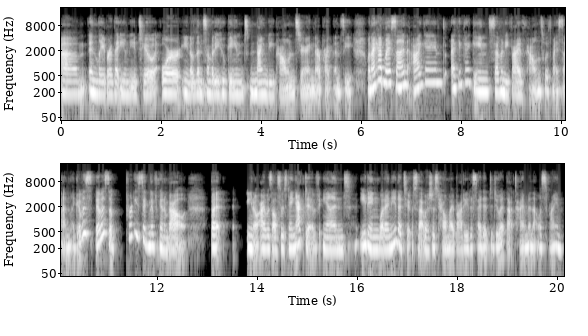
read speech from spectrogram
um, in labor that you need to, or, you know, than somebody who gained 90 pounds during their pregnancy. When I had my son, I gained, I think I gained 75 pounds with my son. Like it was, it was a pretty significant amount, but you know, I was also staying active and eating what I needed to. So that was just how my body decided to do it that time, and that was fine.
